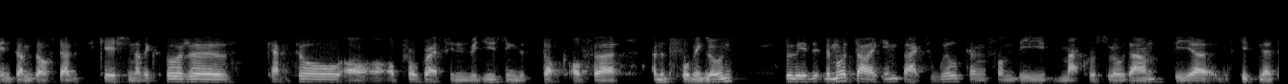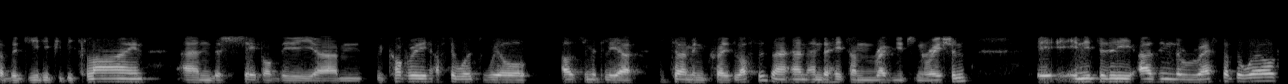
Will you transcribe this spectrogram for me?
in terms of diversification of exposures, capital, or, or progress in reducing the stock of uh, underperforming loans. So the, most direct impact will come from the macro slowdown, the, uh, the steepness of the GDP decline, and the shape of the um, recovery afterwards will ultimately uh, determine credit losses and, and the hit on revenue generation. In Italy, as in the rest of the world,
